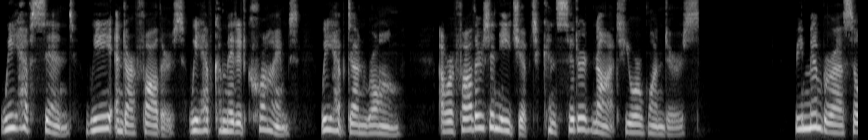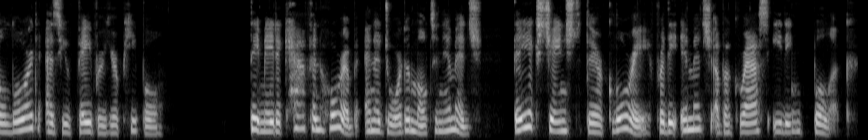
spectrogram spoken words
We have sinned, we and our fathers. We have committed crimes. We have done wrong. Our fathers in Egypt considered not your wonders. Remember us, O Lord, as you favor your people. They made a calf in Horeb and adored a molten image. They exchanged their glory for the image of a grass eating bullock.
